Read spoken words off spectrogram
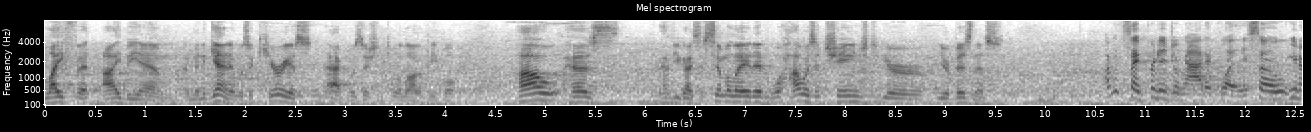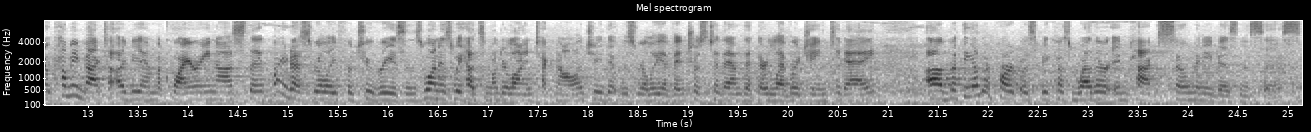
life at IBM. I mean, again, it was a curious acquisition to a lot of people. How has, have you guys assimilated? How has it changed your, your business? Would say pretty dramatically. So, you know, coming back to IBM acquiring us, they acquired us really for two reasons. One is we had some underlying technology that was really of interest to them that they're leveraging today. Uh, but the other part was because weather impacts so many businesses.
